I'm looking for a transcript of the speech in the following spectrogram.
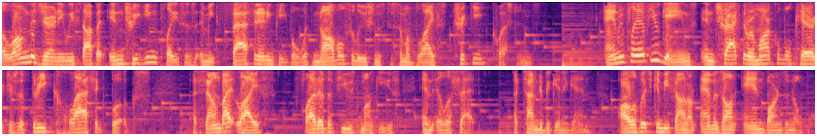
Along the journey, we stop at intriguing places and meet fascinating people with novel solutions to some of life's tricky questions. And we play a few games and track the remarkable characters of three classic books, A Soundbite Life, Flight of the Fused Monkeys, and Illicet, A Time to Begin Again, all of which can be found on Amazon and Barnes & Noble.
